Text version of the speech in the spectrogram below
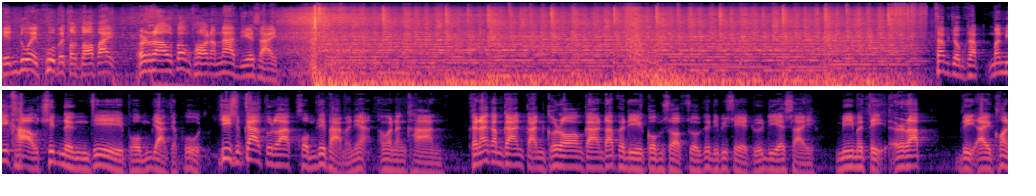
เห็นด้วยพูดไปต่อๆไป เราต้องทอนอำนาจดีเอสไอท่านผู้ชมครับ มันมีข่าวชิ้นหนึ่งที่ผมอยากจะพูด 29 ตุลาคมที่ผ่านมาเนี่ยวันอังคาร คณะกรรมการกันกรองการรับคดีกรมสอบสวนคดีพิเศษ หรือ DSI มีมติรับดีไอคอน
